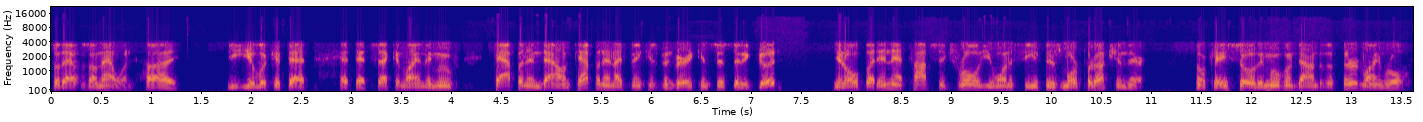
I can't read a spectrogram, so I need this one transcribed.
So that was on that one. Uh, you, you look at that at that second line, they move Kapanen down. Kapanen, I think, has been very consistent and good, you know, but in that top six role, you want to see if there's more production there. Okay, so they move him down to the third line role.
